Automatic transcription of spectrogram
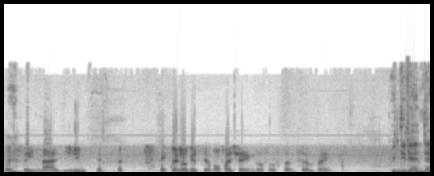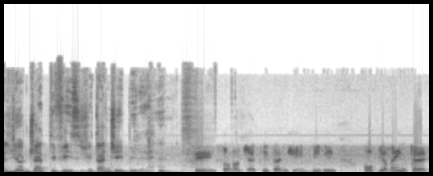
queste immagini. È quello che stiamo facendo sostanzialmente. Quindi rende gli oggetti fisici, tangibili. Sì, sono oggetti tangibili. Ovviamente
